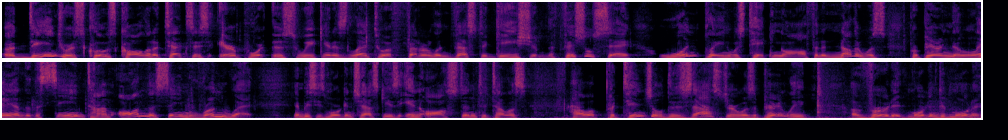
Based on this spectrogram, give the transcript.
A dangerous close call at a Texas airport this weekend has led to a federal investigation. Officials say one plane was taking off and another was preparing to land at the same time on the same runway. NBC's Morgan Chesky is in Austin to tell us how a potential disaster was apparently averted. Morgan, good morning.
